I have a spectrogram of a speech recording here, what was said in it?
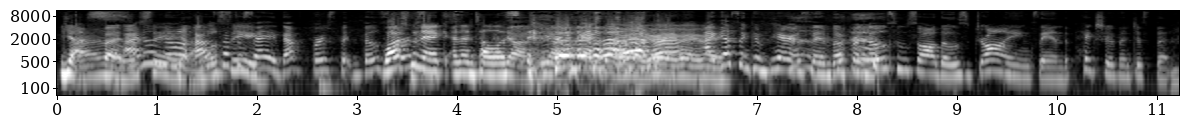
Yes, but I don't know. Yeah, I was we'll about see. to say that first. Those watch first, the Knick and then tell us. Yeah, yeah. right, right, right, right, I guess in comparison, but for those who saw those drawings and the pictures and just the. Mm-hmm.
